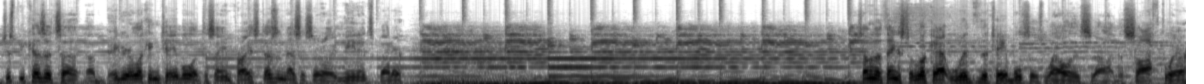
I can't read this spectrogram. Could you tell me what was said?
just because it's a, a bigger looking table at the same price doesn't necessarily mean it's better. Some of the things to look at with the tables as well as uh, the software.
